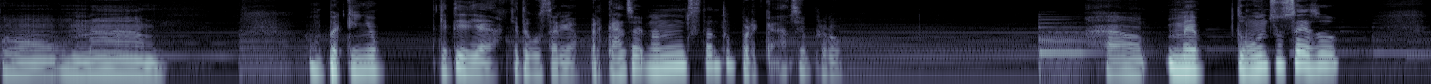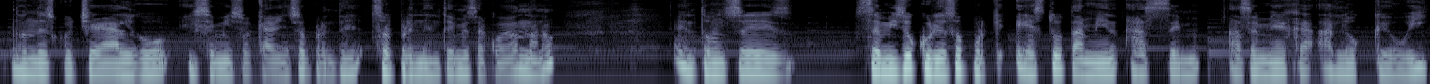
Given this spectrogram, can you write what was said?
una, un pequeño, ¿qué te diría? ¿Qué te gustaría? ¿Percance? No, es tanto percance, pero me tuvo un suceso donde escuché algo y se me hizo que bien sorprendente, sorprendente y me sacó de onda, ¿no? Entonces se me hizo curioso porque esto también asemeja a lo que oí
